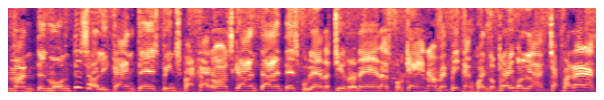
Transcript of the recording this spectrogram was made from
Montes, montes, alicantes, pinches pájaros, cantantes, culebras chirroneras, ¿por qué no me pican cuando traigo las chaparreras?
